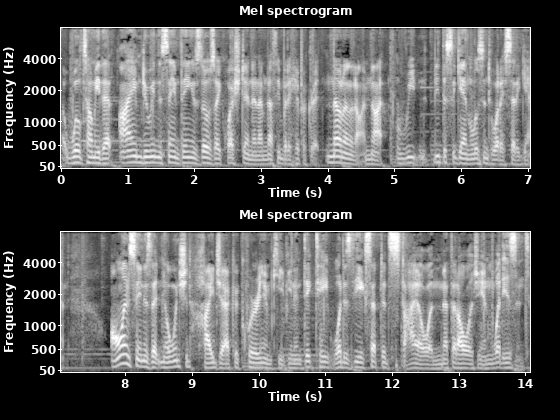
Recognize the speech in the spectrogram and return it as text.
will tell me that I'm doing the same thing as those I question and I'm nothing but a hypocrite. No, no, no, no, I'm not. Read, read this again, listen to what I said again. All I'm saying is that no one should hijack aquarium keeping and dictate what is the accepted style and methodology and what isn't.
